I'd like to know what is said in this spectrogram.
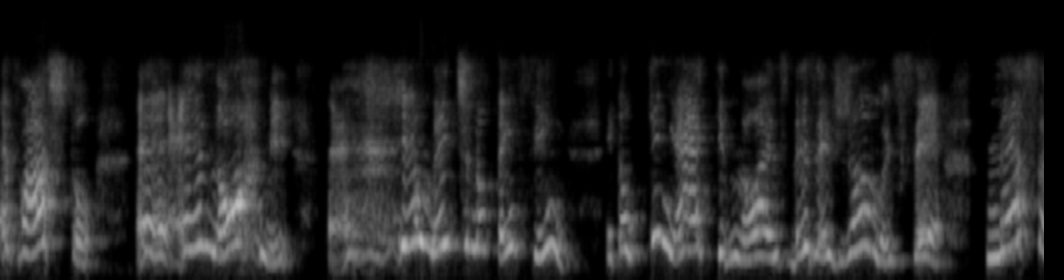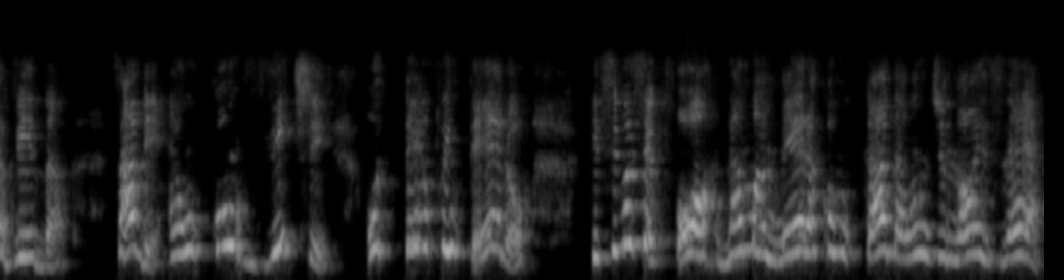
é vasto, é, é enorme, é, realmente não tem fim. Então, quem é que nós desejamos ser nessa vida? Sabe? É um convite o tempo inteiro. E se você for da maneira como cada um de nós é,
